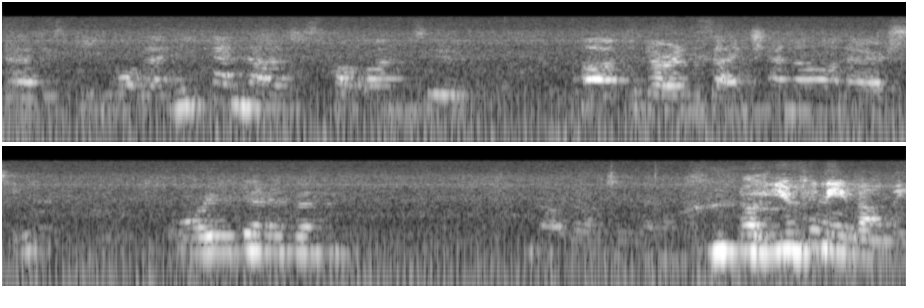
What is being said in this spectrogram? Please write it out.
baddest people, then you can uh, just hop on to uh, Fedora Design Channel on IRC, or you can even no, don't email. No, you can email me.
